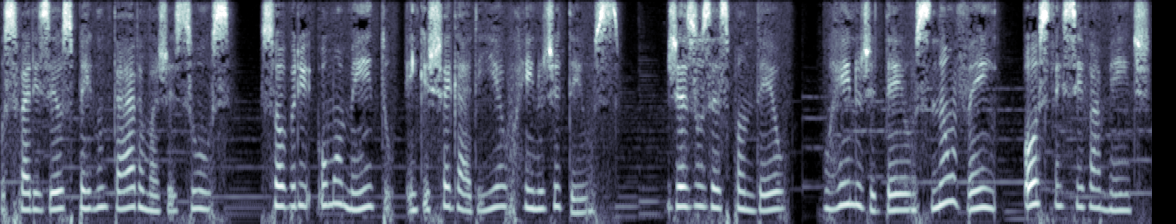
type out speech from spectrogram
Os fariseus perguntaram a Jesus sobre o momento em que chegaria o reino de Deus. Jesus respondeu: O reino de Deus não vem ostensivamente,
